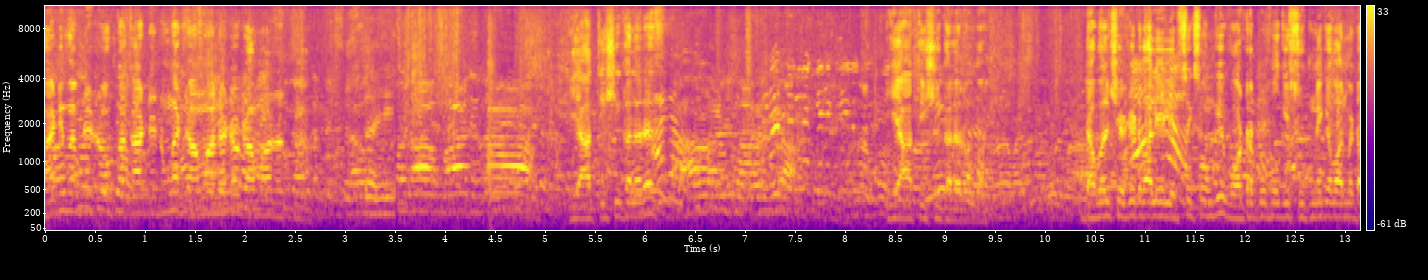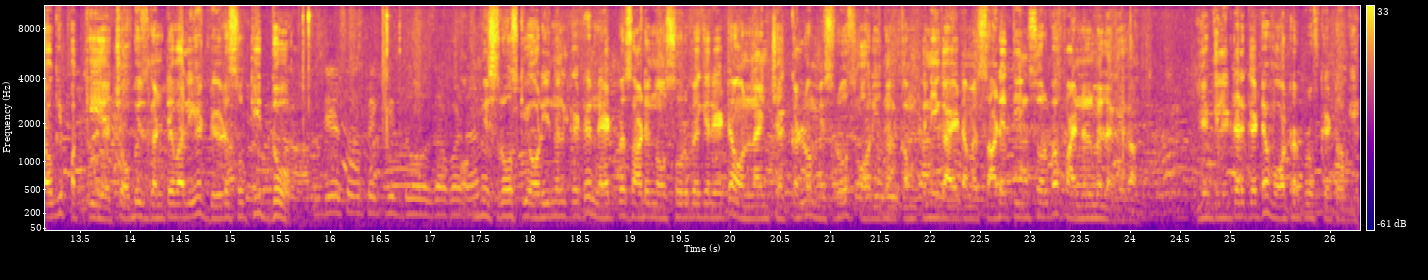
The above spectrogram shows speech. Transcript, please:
बाकी मैं अपने ड्रॉप का कार्ड दे दूँगा ड्रामा आना तो ड्रामा है सही। ये आतिशी कलर है। ये आतिशी कलर होगा। डबल शेडेड वाली लिपस्टिक्स होंगी वाटर प्रूफ होगी सूखने के बाद मिटाओगी पक्की है 24 घंटे वाली है डेढ़ सौ की दो। डेढ़ सौ रुपये की दो ज़बरदस्त। मिस रोज की ओरिजिनल किट है नेट पे साढ़े नौ सौ रुपये के रेट है ऑनलाइन चेक कर लो मिस रोज ओरिजिनल कंपनी का आइटम है साढ़े तीन सौ रुपये फाइनल में लगेगा। ये ग्लिटर किट है वाटर प्रूफ किट होगी।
